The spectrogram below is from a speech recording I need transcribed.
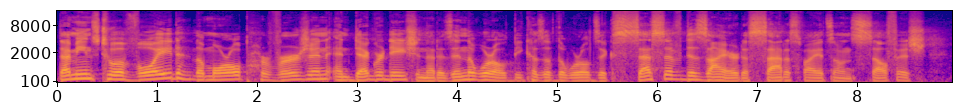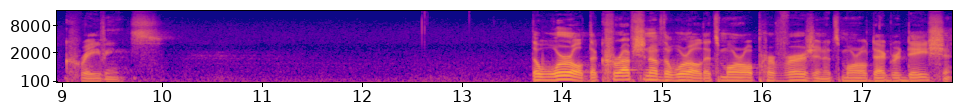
That means to avoid the moral perversion and degradation that is in the world because of the world's excessive desire to satisfy its own selfish cravings. The world, the corruption of the world, its moral perversion, its moral degradation.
